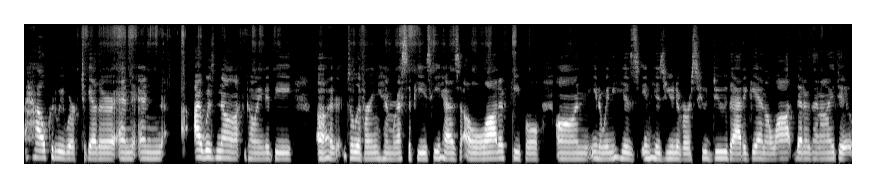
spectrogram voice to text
how could we work together, and and I was not going to be uh, delivering him recipes. He has a lot of people on, you know, in his in his universe who do that again a lot better than I do,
